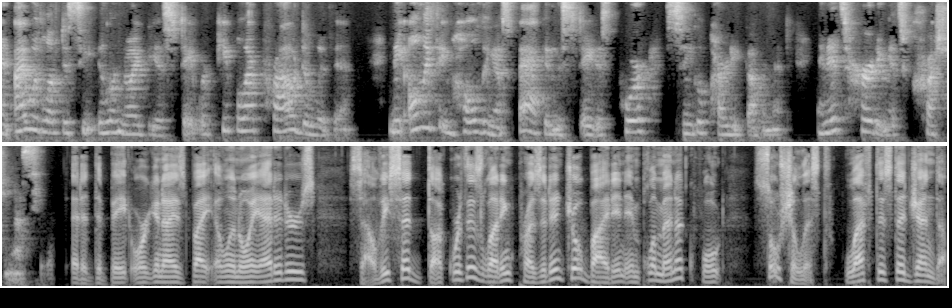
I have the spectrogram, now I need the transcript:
And I would love to see Illinois be a state where people are proud to live in. And the only thing holding us back in the state is poor single party government. And it's hurting, it's crushing us here. At a debate organized by Illinois editors, Salvi said Duckworth is letting President Joe Biden implement a quote, socialist, leftist agenda.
